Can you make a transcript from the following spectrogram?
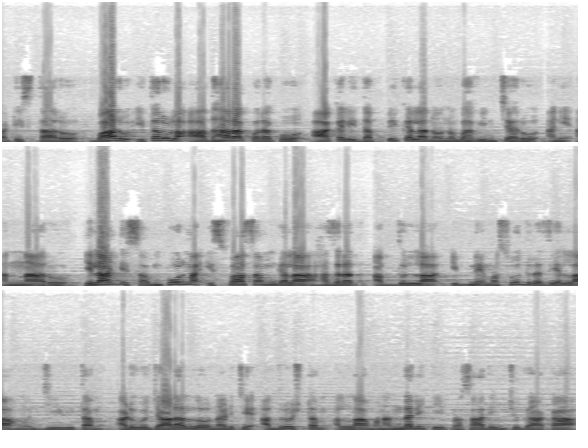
పఠిస్తారో వారు ఇతరుల ఆధార కొరకు ఆకలి దప్పికలను అనుభవించరు అని అన్నారు. ఇలాంటి సంపూర్ణ విశ్వాసం గల హజరత్ అబ్దుల్లా ఇబ్నె మసూద్ రజియల్లాహ్ను జీవితం అడుగు జాడల్లో నడిచే అదృష్టం అల్లా మనందరికీ ప్రసాదించుగాక.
